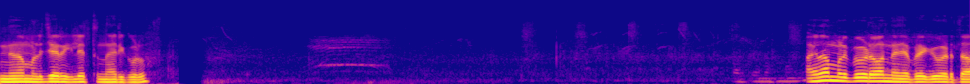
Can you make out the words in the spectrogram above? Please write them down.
ഇന്ന് നമ്മൾ ജെറിയിൽ എത്തുന്നതായിരിക്കുള്ളൂ അങ്ങനെ നമ്മളിപ്പോൾ ഇവിടെ വന്നു കഴിഞ്ഞപ്പോഴേക്കും ഇവിടുത്തെ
